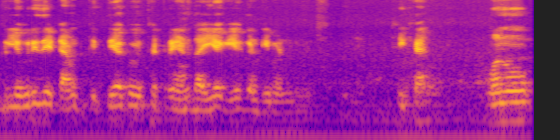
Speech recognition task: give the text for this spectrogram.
ਡਿਲੀਵਰੀ ਦੀ ਅਟੈਂਪਟ ਕੀਤੀ ਹੈ ਕੋਈ ਉੱਥੇ ਟ੍ਰੇਨ ਦਾਈ ਹੈਗੀ ਹੈ ਗੰਡੀਮੈਂਟ ਦੇ ਵਿੱਚ। ਠੀਕ ਹੈ? ਉਹਨੂੰ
